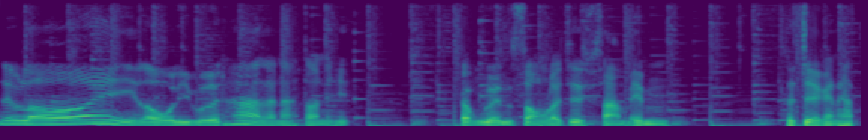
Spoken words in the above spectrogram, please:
เรียบร้อย เรารีเวิร์สห้าแล้วนะตอนนี้ กับเงิน 273M แล้วเจอกันครับ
